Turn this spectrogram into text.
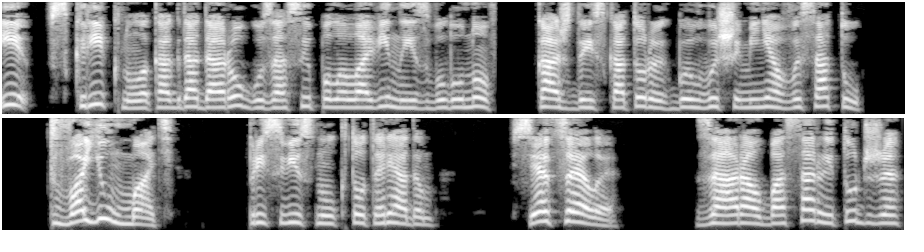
и вскрикнула, когда дорогу засыпала лавина из валунов, каждый из которых был выше меня в высоту. «Твою мать!» — присвистнул кто-то рядом. «Все целы!» — заорал Басар и тут же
